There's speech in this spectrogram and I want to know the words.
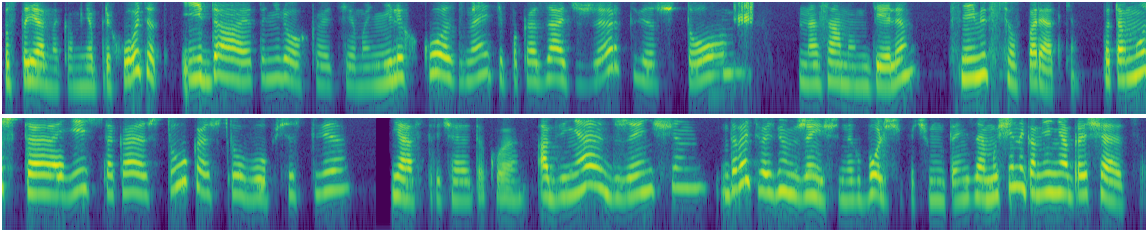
Постоянно ко мне приходят. И да, это нелегкая тема. Нелегко, знаете, показать жертве, что на самом деле с ними все в порядке. Потому что есть такая штука, что в обществе, я встречаю такое, обвиняют женщин. Давайте возьмем женщин, их больше почему-то. Я не знаю, мужчины ко мне не обращаются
